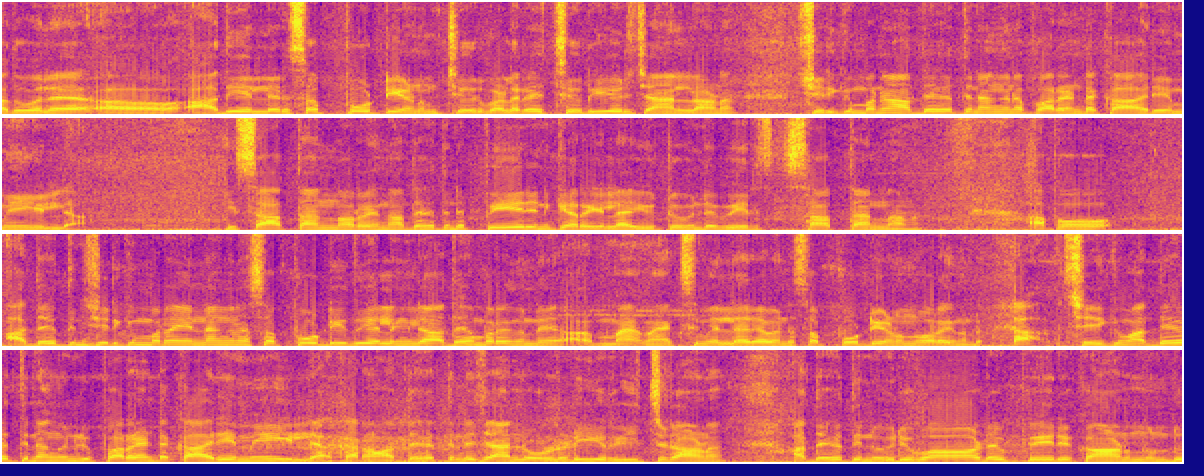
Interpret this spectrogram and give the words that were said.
അതുപോലെ ആദ്യം എല്ലാവരും സപ്പോർട്ട് ചെയ്യണം. ചെറു വളരെ ചെറിയൊരു ചാനലാണ്. ശരിക്കും പറഞ്ഞാൽ അദ്ദേഹത്തിന് അങ്ങനെ പറയേണ്ട കാര്യമേ ഇല്ല. ഈ സാത്താൻ എന്ന് പറയുന്ന അദ്ദേഹത്തിന്റെ പേര് എനിക്കറിയില്ല. യൂട്യൂബിന്റെ പേര് സാത്താൻ എന്നാണ്. അപ്പോൾ അദ്ദേഹത്തിന് ശരിക്കും പറഞ്ഞാൽ എന്നെ അങ്ങനെ സപ്പോർട്ട് ചെയ്ത് അല്ലെങ്കിൽ അദ്ദേഹം പറയുന്നുണ്ട് മാക്സിമം എല്ലാവരും അവനെ സപ്പോർട്ട് ചെയ്യണമെന്ന് പറയുന്നുണ്ട്. ശരിക്കും അദ്ദേഹത്തിന് അങ്ങനെ ഒരു പറയേണ്ട കാര്യമേ ഇല്ല. കാരണം അദ്ദേഹത്തിന്റെ ചാനൽ ഓൾറെഡി റീച്ച്ഡ് ആണ്. അദ്ദേഹത്തിന് ഒരുപാട് പേര് കാണുന്നുണ്ട്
